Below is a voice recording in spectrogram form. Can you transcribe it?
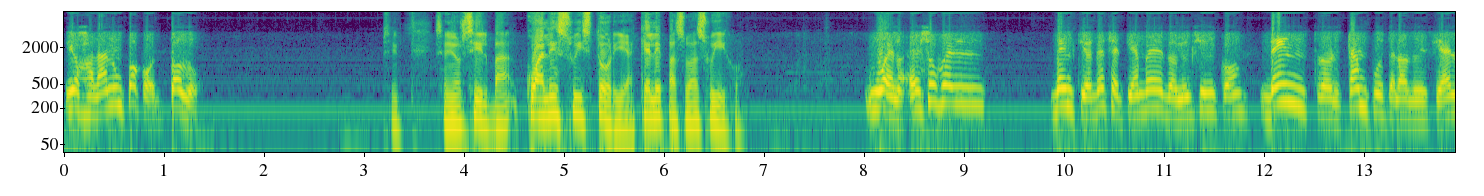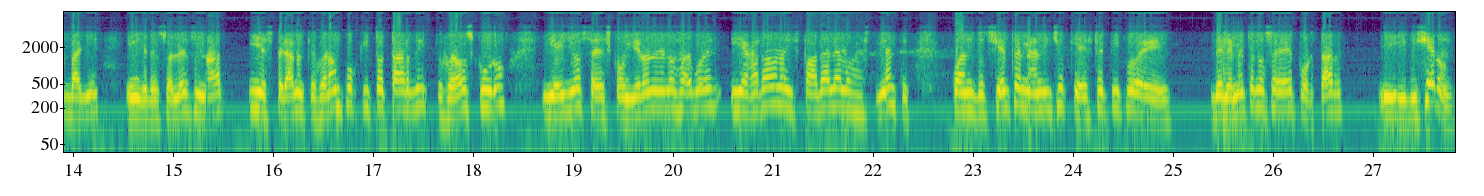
y ojalá un poco, todo. Sí. Señor Silva, ¿cuál es su historia? ¿Qué le pasó a su hijo? Bueno, eso fue el 22 de septiembre de 2005. Dentro del campus de la Universidad del Valle ingresó el SMAT y esperaron que fuera un poquito tarde, que fuera oscuro, y ellos se escondieron en los árboles y agarraron a dispararle a los estudiantes. Cuando siempre me han dicho que este tipo de, de elementos no se debe portar, y lo hicieron.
